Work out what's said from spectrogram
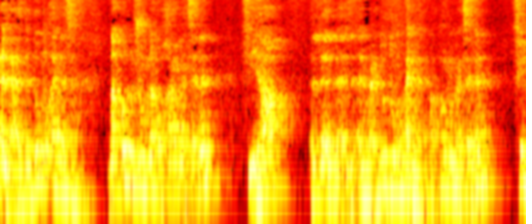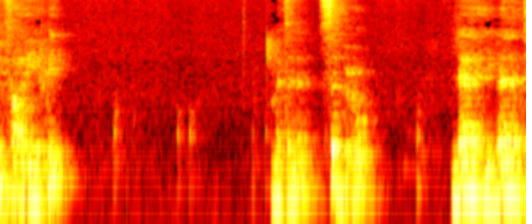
العدد مؤنثا. نقول جملة أخرى مثلا فيها المعدود مؤنث. نقول مثلا في الفريق مثلا سبع لاعبات.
